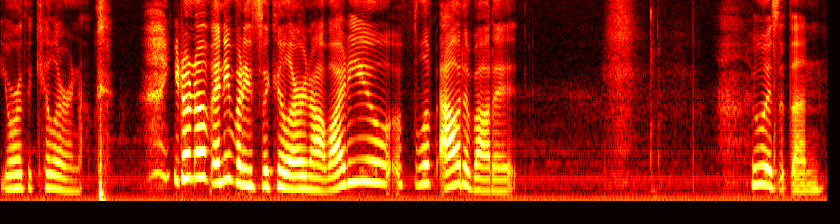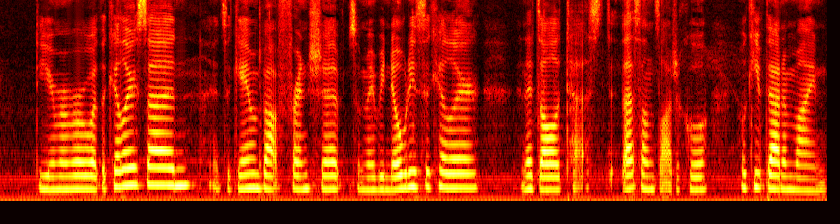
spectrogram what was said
you're the killer or not. you don't know if anybody's the killer or not. Why do you flip out about it? Who is it then? Do you remember what the killer said? It's a game about friendship, so maybe nobody's the killer, and it's all a test. That sounds logical. We'll keep that in mind.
